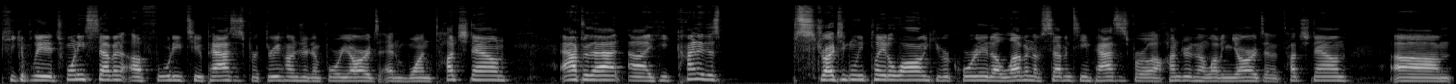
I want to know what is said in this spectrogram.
he completed 27 of 42 passes for 304 yards and one touchdown. After that, uh, he kind of just strudgingly played along. He recorded 11 of 17 passes for 111 yards and a touchdown um,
